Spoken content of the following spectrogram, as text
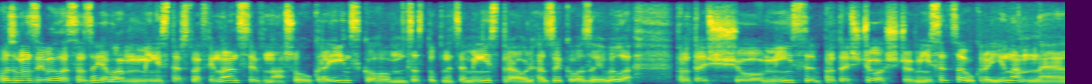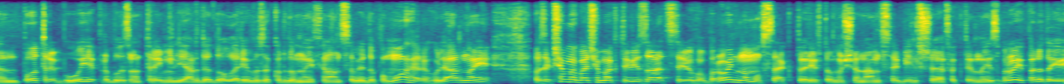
Ось у нас з'явилася заява Міністерства фінансів, нашого українського заступниця міністра Ольга Зикова заявила про те, що міс... про те, що щомісяця Україна е, потребує приблизно 3 мільярди доларів закордонної фінансової допомоги регулярної. Ось якщо ми бачимо активізацію в оборонному секторі, в тому що нам все більше ефективної зброї передають,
